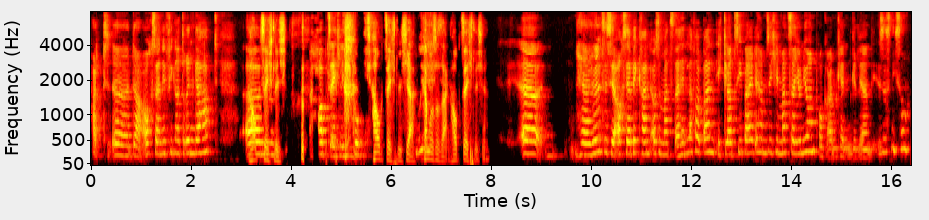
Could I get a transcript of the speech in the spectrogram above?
hat äh, da auch seine Finger drin gehabt. Ähm, hauptsächlich. Hauptsächlich, gut. hauptsächlich, ja, kann man so sagen, hauptsächlich. Ja. Äh, Herr Hülz ist ja auch sehr bekannt aus dem Mazda Händlerverband. Ich glaube, Sie beide haben sich im Mazda Juniorenprogramm kennengelernt. Ist es nicht so?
